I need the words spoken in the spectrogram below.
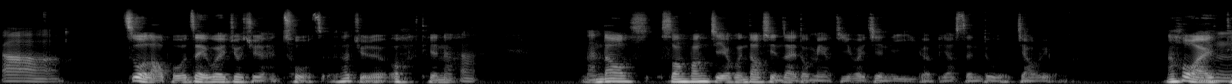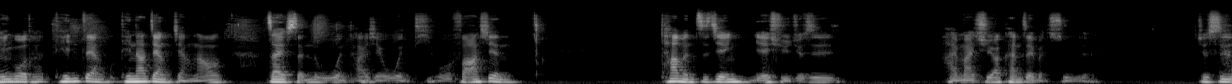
嗯啊，做老婆这一位就觉得很挫折，他觉得哇天哪，嗯难道双方结婚到现在都没有机会建立一个比较深度的交流吗？然后后来听过他、听这样听他这样讲，然后再深入问他一些问题，我发现他们之间也许就是还蛮需要看这本书的，就是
